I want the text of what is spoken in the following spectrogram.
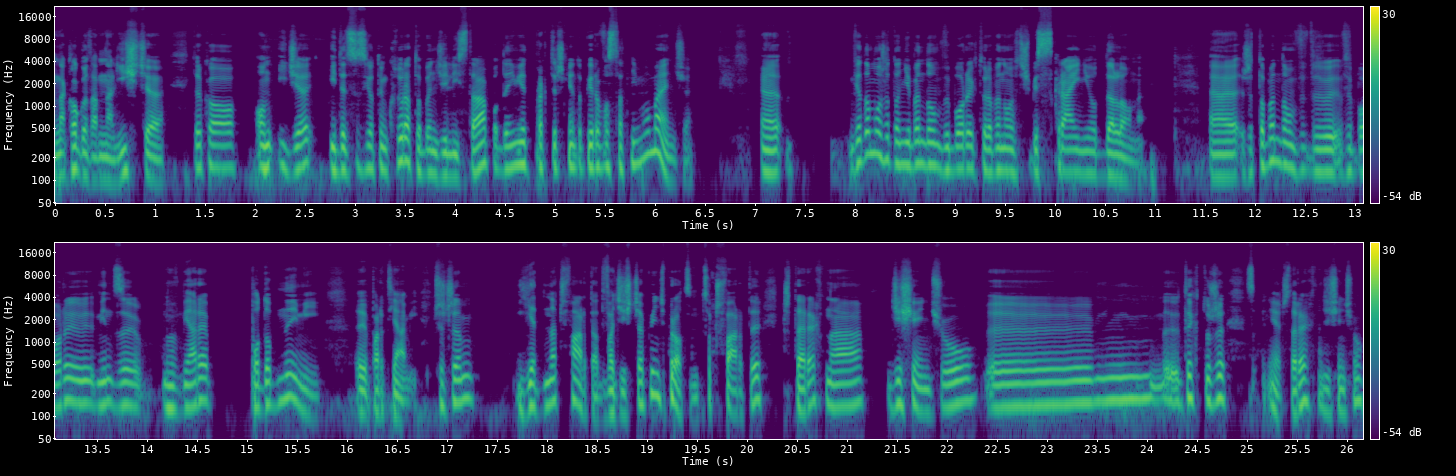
na kogo tam na liście, tylko on idzie i decyzję o tym, która to będzie lista, podejmie praktycznie dopiero w ostatnim momencie. E, wiadomo, że to nie będą wybory, które będą od siebie skrajnie oddalone. E, że to będą wy, wybory między no, w miarę podobnymi partiami. Przy czym jedna czwarta, 25%, co czwarty, czterech na dziesięciu yy, tych, którzy... Nie, czterech na dziesięciu?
